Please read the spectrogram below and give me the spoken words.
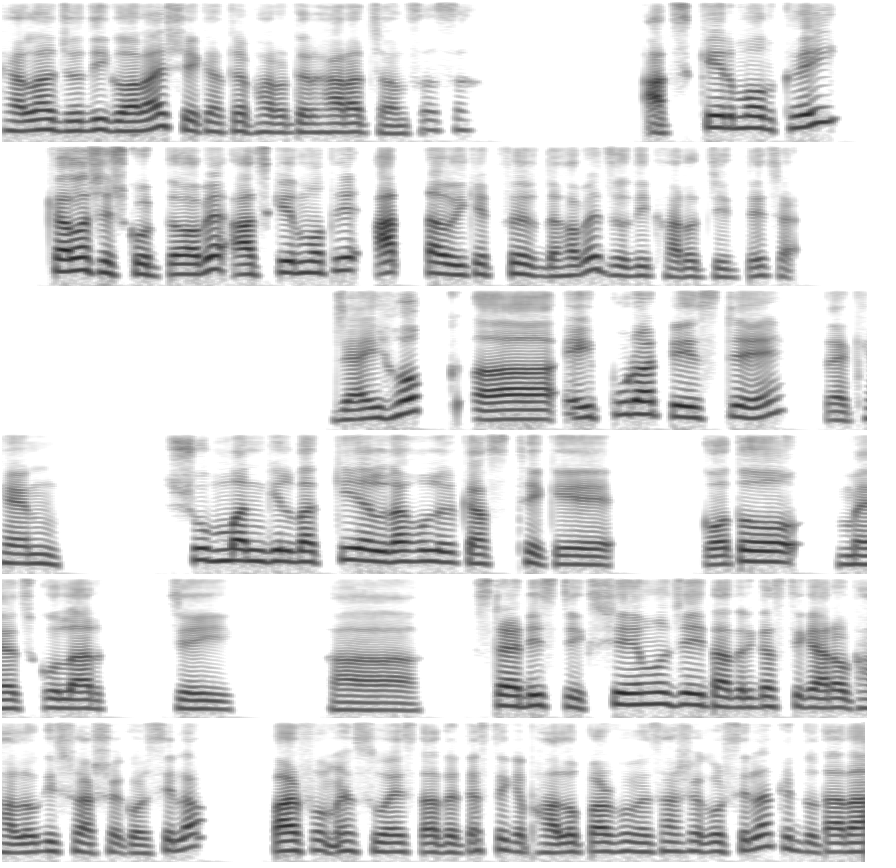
খেলা যদি গড়ায় সেক্ষেত্রে ভারতের হারার চান্স আছে। আজকের মধ্যেই খেলা শেষ করতে হবে। আজকের মধ্যে আটটা উইকেট ফেলতে হবে যদি ভারত জিততে চায়। যাই হোক এই পুরা টেস্টে দেখেন শুভমান গিল বা কে এল রাহুলের কাছ থেকে গত ম্যাচগুলার যেই স্ট্যাটিস্টিক্স সে অনুযায়ী তাদের কাছ থেকে আরও ভালো কিছু আশা করছিল। পারফরমেন্স ওয়াইজ তাদের কাছ থেকে ভালো পারফরমেন্স আশা করছিল। কিন্তু তারা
